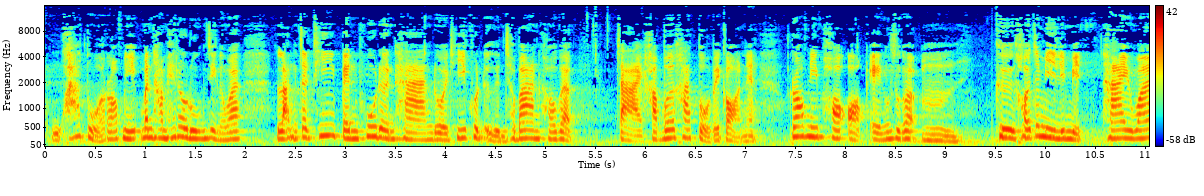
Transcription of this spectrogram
ดูค่าตั๋วรอบนี้มันทำให้เรารู้จริงๆนะว่า หลังจากที่เป็นผู้เดินทางโดยที่คนอื่นชาวบ้านเขาแบบ จ่าย cover ค่าตั๋วไปก่อนเนี่ย รอบนี้พอออกเองรู้สึกว่าอืม คือเขาจะมี limit ให้ว่า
